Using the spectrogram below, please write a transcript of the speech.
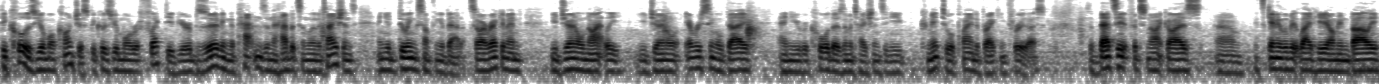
because you're more conscious, because you're more reflective, you're observing the patterns and the habits and limitations, and you're doing something about it. So I recommend you journal nightly, you journal every single day, and you record those limitations and you commit to a plan to breaking through those. So that's it for tonight, guys. Um, it's getting a little bit late here. I'm in Bali,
